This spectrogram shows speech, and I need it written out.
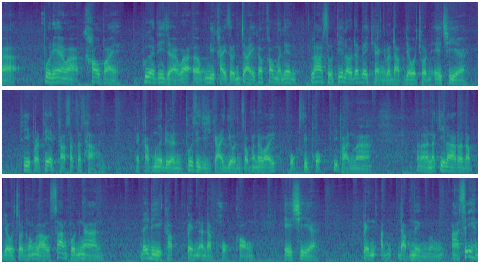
อ่าพูดง่ายๆว่าเข้าไปเพื่อที่จะว่าออมีใครสนใจก็เข้ามาเล่น ล่าสุดที่เราได้ไปแข่งระดับเยาวชนเอเชีย ที่ประเทศคาซัคสถานนะครับเมื่อเดือนพฤศจิกายน 2566 ที่ผ่านมา นักกีฬาระดับเยาวชนของเราสร้างผลงานได้ดีครับ เป็นอันดับ 6 ของเอเชีย เป็นอันดับหนึ่งของอาเซียน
